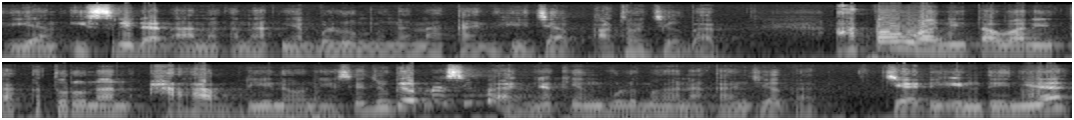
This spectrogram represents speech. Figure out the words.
yang istri dan anak-anaknya belum mengenakan hijab atau jilbab atau wanita-wanita keturunan Arab di Indonesia juga masih banyak yang belum mengenakan jilbab. Jadi intinya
